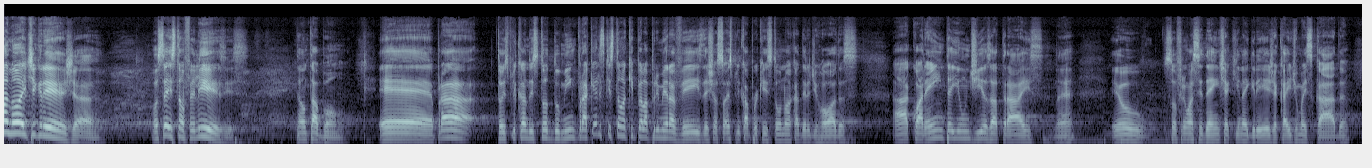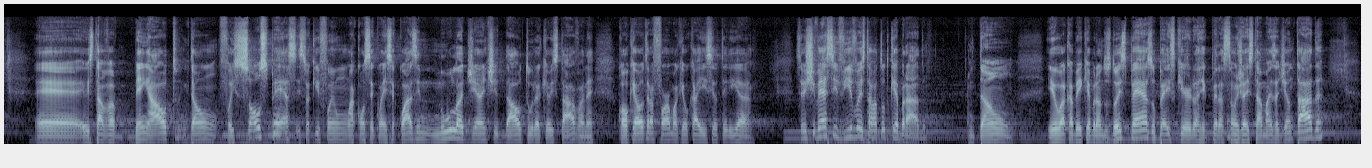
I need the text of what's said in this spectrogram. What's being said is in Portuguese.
Boa noite, igreja. Vocês estão felizes? Então tá bom. É, pra, tô explicando isso todo domingo. Para aqueles que estão aqui pela primeira vez, deixa eu só explicar porque estou numa cadeira de rodas. Há 41 dias atrás, né? Eu sofri um acidente aqui na igreja, caí de uma escada. É, eu estava bem alto, então foi só os pés. Isso aqui foi uma consequência quase nula diante da altura que eu estava, né? Qualquer outra forma que eu caísse, eu teria. Se eu estivesse vivo, eu estava todo quebrado. Então, eu acabei quebrando os dois pés. O pé esquerdo, a recuperação já está mais adiantada,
